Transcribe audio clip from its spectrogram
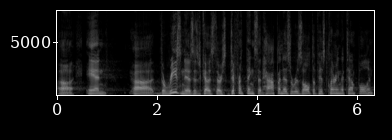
Uh, and uh, the reason is, is because there's different things that happen as a result of his clearing the temple, and,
